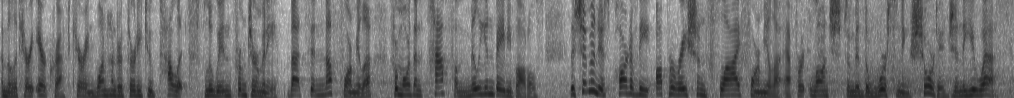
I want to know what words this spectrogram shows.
A military aircraft carrying 132 pallets flew in from Germany. That's enough formula for more than half a million baby bottles. The shipment is part of the Operation Fly formula effort launched amid the worsening shortage in the U.S.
